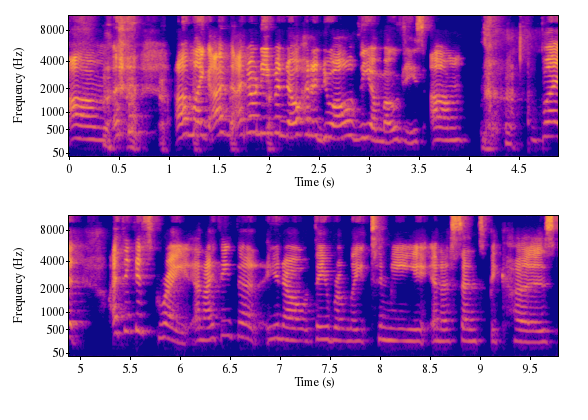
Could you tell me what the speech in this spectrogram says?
Um, I'm like I, I don't even know how to do all of the emojis. Um, but I think it's great, and I think that you know they relate to me in a sense because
